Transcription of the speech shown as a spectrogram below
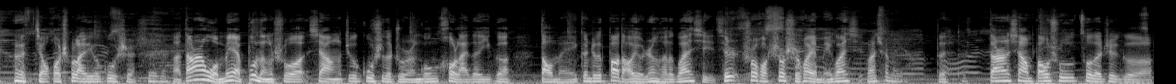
对，搅和出来的一个故事。是的，啊，当然我们也不能说像这个故事的主人公后来的一个倒霉跟这个报道有任何的关系。其实说话说实话也没关系。完全没有。对，当然像包叔做的这个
